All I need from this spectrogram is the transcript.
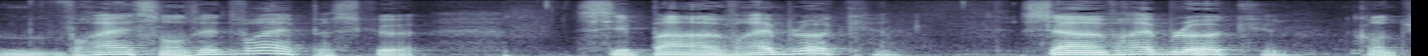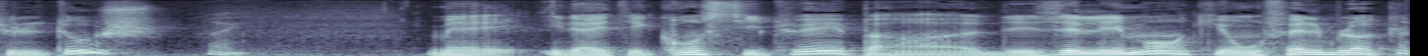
vrai sans être vrai, parce que c'est pas un vrai bloc. C'est un vrai bloc quand tu le touches, mais il a été constitué par des éléments qui ont fait le bloc.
